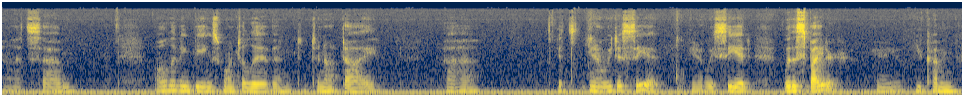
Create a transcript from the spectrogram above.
You know, that's um, all living beings want to live and to not die. Uh, it's you know we just see it. You know we see it with a spider. You, know, you, you come,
